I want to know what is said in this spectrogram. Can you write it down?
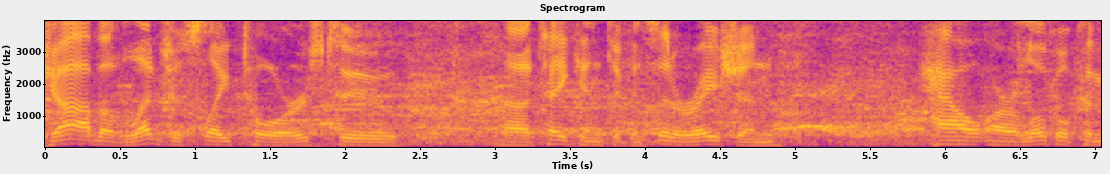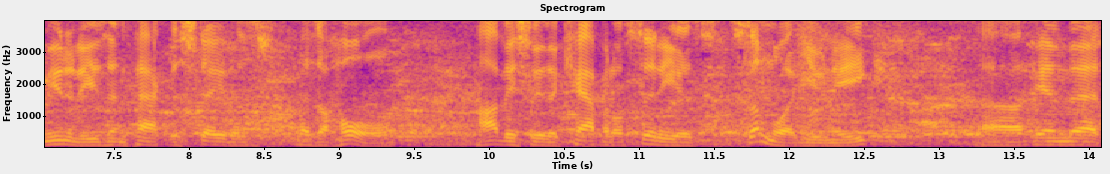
job of legislators to uh, take into consideration how our local communities impact the state as, as a whole. Obviously, the capital city is somewhat unique uh, in that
